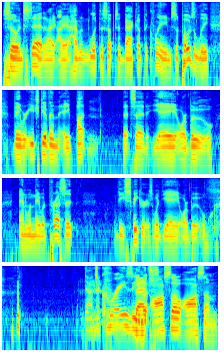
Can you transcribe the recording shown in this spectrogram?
So instead, and I, I haven't looked this up to back up the claim, supposedly they were each given a button that said yay or boo, and when they would press it, the speakers would yay or boo. That's crazy, That's- but also awesome.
